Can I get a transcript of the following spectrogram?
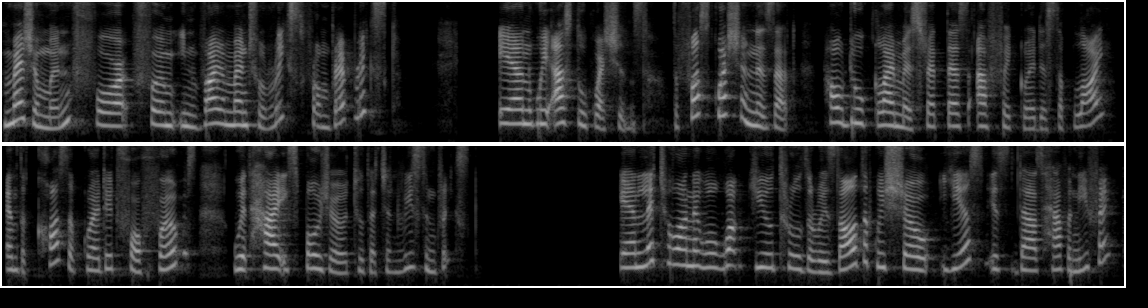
measurement for firm environmental risks from REPRISK. And we ask two questions. The first question is that how do climate stress tests affect credit supply and the cost of credit for firms with high exposure to the transition risk? And later on, I will walk you through the result that we show, yes, it does have an effect.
